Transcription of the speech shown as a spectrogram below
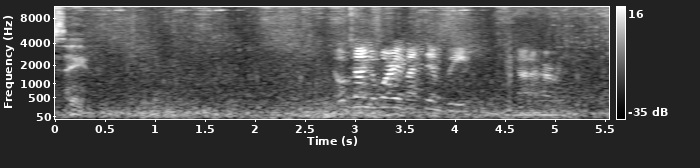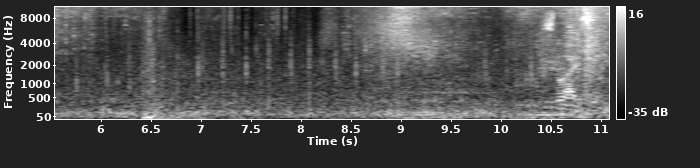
safe. No time to worry about them, V. Gotta hurry. Slicing.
